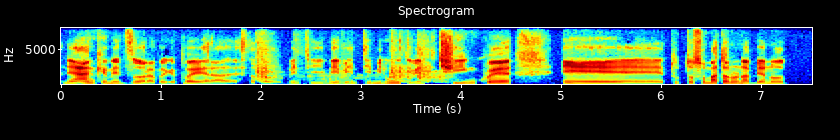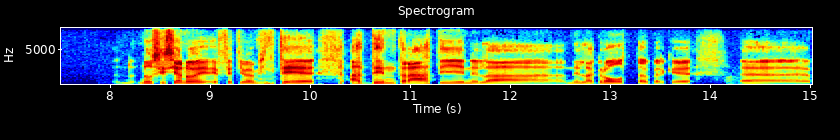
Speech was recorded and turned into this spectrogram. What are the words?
neanche mezz'ora, perché poi era, è stato 20, 20 minuti, 25, e tutto sommato non abbiano non si siano effettivamente addentrati nella, nella grotta perché eh,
